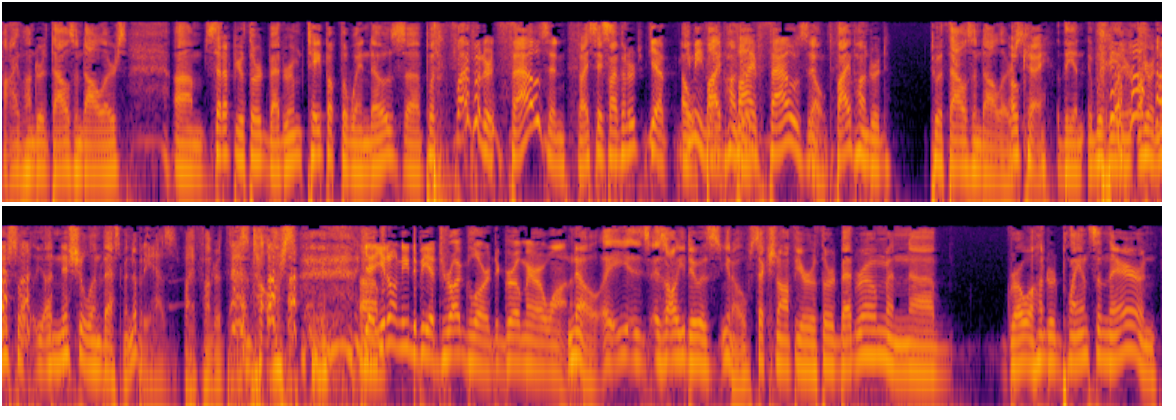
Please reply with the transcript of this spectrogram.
five hundred thousand um, dollars. Set up your third bedroom, tape up the windows, uh, put five hundred thousand. Did I say five hundred? Yeah, you oh, mean like five thousand? No, five hundred to a thousand dollars. Okay, the it would be your, your initial initial investment. Nobody has five hundred thousand dollars. Yeah, um, you don't need to be a drug lord to grow marijuana. No, is, is all you do is you know section off your third bedroom and uh, grow a hundred plants in there and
